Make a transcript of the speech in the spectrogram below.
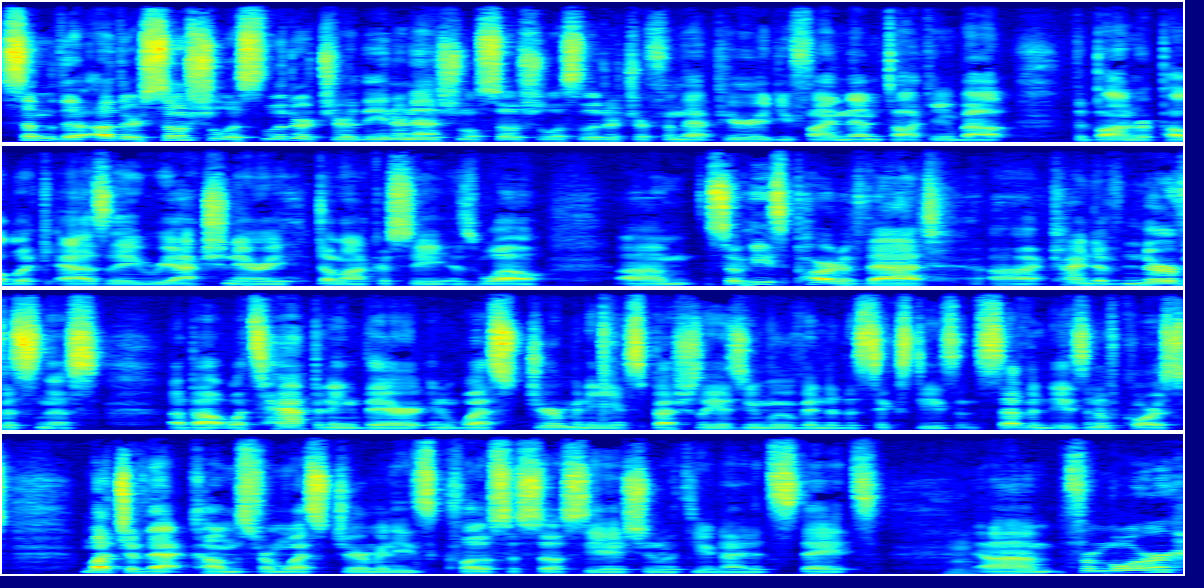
some of the other socialist literature, the international socialist literature from that period, you find them talking about the Bonn Republic as a reactionary democracy as well. Um, so he's part of that uh, kind of nervousness about what's happening there in West Germany, especially as you move into the 60s and 70s. And of course, much of that comes from West Germany's close association with the United States. Um, for more,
